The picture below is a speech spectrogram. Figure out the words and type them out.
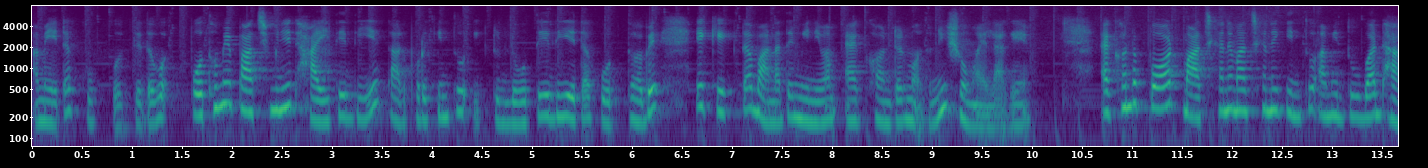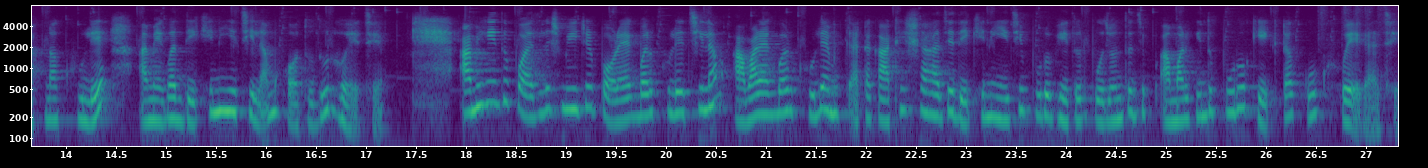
আমি এটা কুক করতে দেবো। প্রথমে পাঁচ মিনিট হাইতে দিয়ে তারপরে কিন্তু একটু লোতে দিয়ে এটা করতে হবে। এই কেকটা বানাতে মিনিমাম এক ঘণ্টার মতনই সময় লাগে। এক ঘণ্টা পর মাঝখানে মাঝখানে কিন্তু আমি দুবার ঢাকনা খুলে আমি একবার দেখে নিয়েছিলাম কত দূর হয়েছে। আমি কিন্তু পঁয়তাল্লিশ মিনিটের পরে একবার খুলেছিলাম, আবার একবার খুলে আমি একটা কাঠির সাহায্যে দেখে নিয়েছি পুরো ভেতর পর্যন্ত যে আমার কিন্তু পুরো কেকটা কুক হয়ে গেছে।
